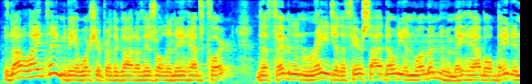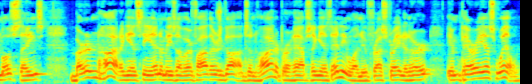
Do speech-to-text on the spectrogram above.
It was not a light thing to be a worshiper of the God of Israel in Ahab's court. The feminine rage of the fierce Sidonian woman, whom Ahab obeyed in most things, burned hot against the enemies of her father's gods, and hotter perhaps against anyone who frustrated her imperious will.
